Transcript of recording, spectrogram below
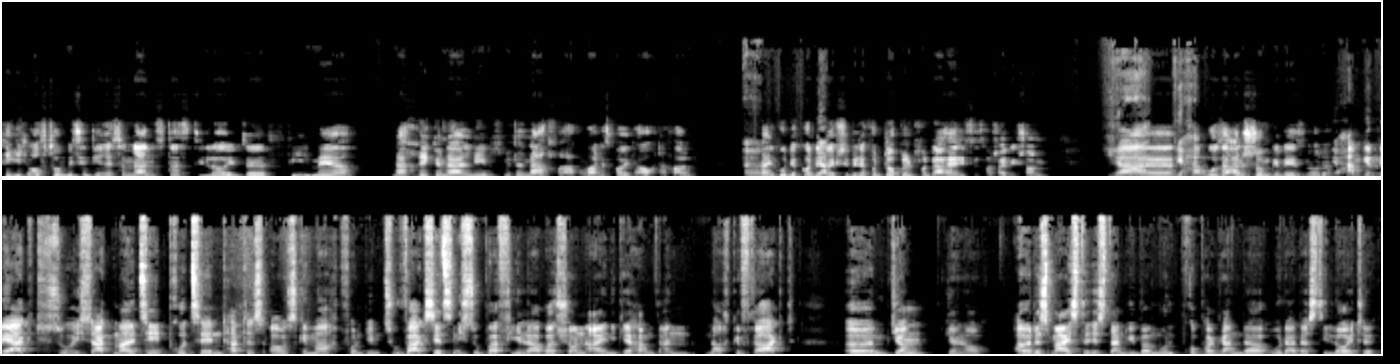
kriege ich oft so ein bisschen die Resonanz, dass die Leute viel mehr nach regionalen Lebensmitteln nachfragen. War das bei euch auch der Fall? Ähm, ich meine, gut, ihr konntet ja. euch schon wieder von doppeln, von daher ist es wahrscheinlich schon ja, äh, wir haben, ein großer Ansturm gewesen, oder? Wir haben gemerkt, so ich sag mal 10% hat es ausgemacht von dem Zuwachs. Jetzt nicht super viel, aber schon einige haben dann nachgefragt. Ähm, ja, mhm. genau. Aber das meiste ist dann über Mundpropaganda oder dass die Leute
